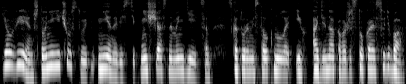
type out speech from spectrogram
Я уверен, что они не чувствуют ненависти к несчастным индейцам, с которыми столкнула их одинаково жестокая судьба.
